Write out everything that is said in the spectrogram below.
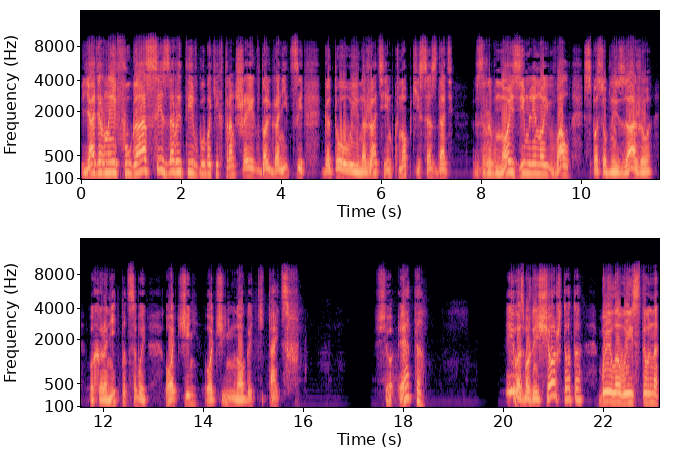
ядерные фугасы, зарытые в глубоких траншеях вдоль границы, готовые нажатием кнопки создать взрывной земляной вал, способный заживо похоронить под собой очень-очень много китайцев. Все это и, возможно, еще что-то было выставлено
